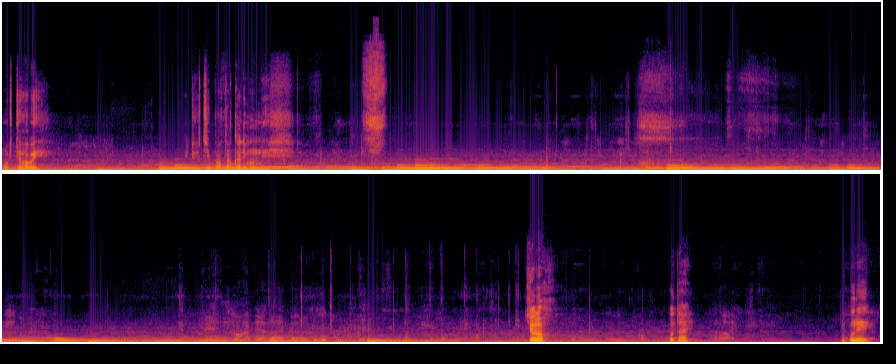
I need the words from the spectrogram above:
উঠতে হবে। এটা হচ্ছে পাতালকালী মন্দির। চলো। কোথায়? উপরে?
